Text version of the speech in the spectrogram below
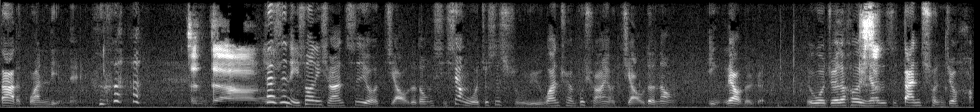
大的关联呢。真的啊！但是你说你喜欢吃有嚼的东西，像我就是属于完全不喜欢有嚼的那种饮料的人。我觉得喝饮料就是单纯就好。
